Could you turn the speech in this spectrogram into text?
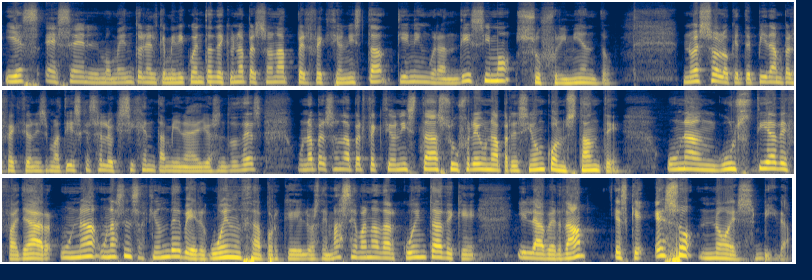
Y es, es el momento en el que me di cuenta de que una persona perfeccionista tiene un grandísimo sufrimiento no es solo que te pidan perfeccionismo a ti, es que se lo exigen también a ellos. Entonces, una persona perfeccionista sufre una presión constante, una angustia de fallar, una, una sensación de vergüenza, porque los demás se van a dar cuenta de que, y la verdad es que eso no es vida.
